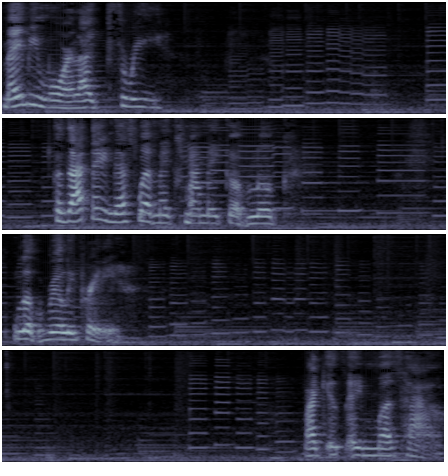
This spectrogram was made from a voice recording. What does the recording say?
Maybe more, like three. Because I think that's what makes my makeup look, look really pretty. Like, it's a must-have.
